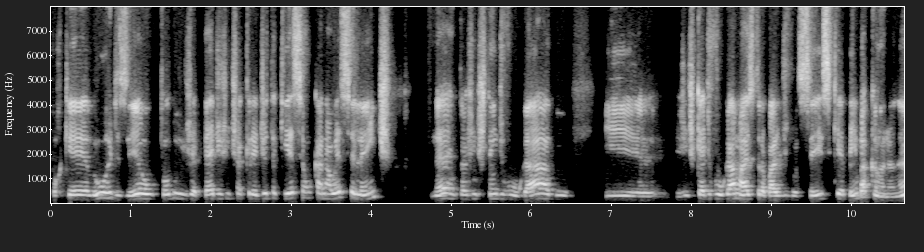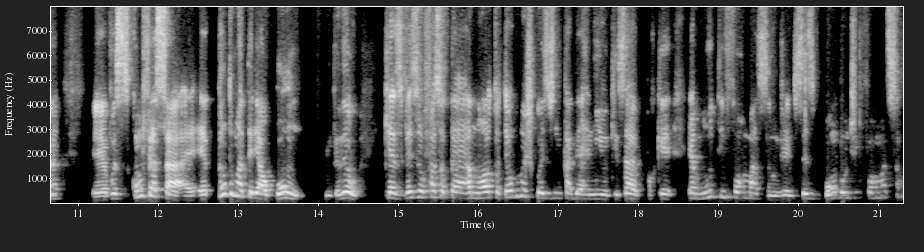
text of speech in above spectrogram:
porque Lourdes, eu, todo o GPED, a gente acredita que esse é um canal excelente, né? então a gente tem divulgado e a gente quer divulgar mais o trabalho de vocês, que é bem bacana. Né? É, você confessar, é, é tanto material bom, entendeu? Que às vezes eu faço até, anoto até algumas coisas no caderninho aqui, sabe? Porque é muita informação, gente. Vocês bombam de informação,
